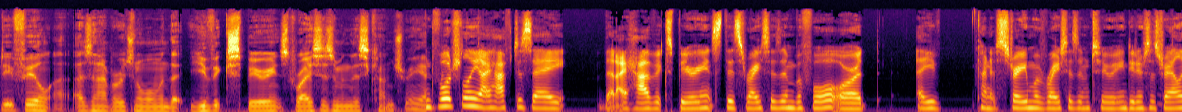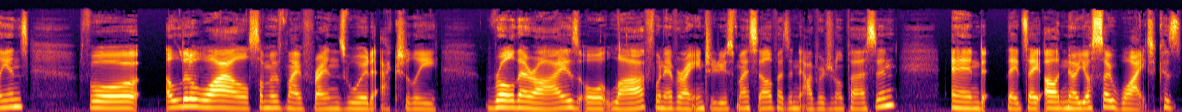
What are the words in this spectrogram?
Do you feel, uh, as an Aboriginal woman, that you've experienced racism in this country? Unfortunately, I have to say that I have experienced this racism before, or a kind of stream of racism to Indigenous Australians. For a little while, some of my friends would actually roll their eyes or laugh whenever I introduce myself as an Aboriginal person. And they'd say, Oh, no, you're so white. Because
